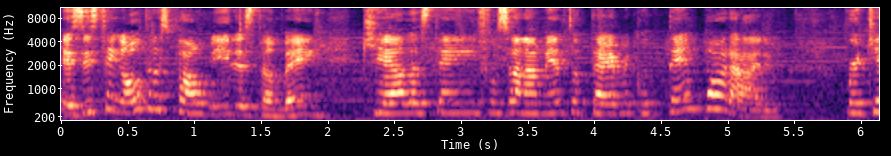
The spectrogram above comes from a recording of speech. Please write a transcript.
Existem outras palmilhas também que elas têm funcionamento térmico temporário. Porque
